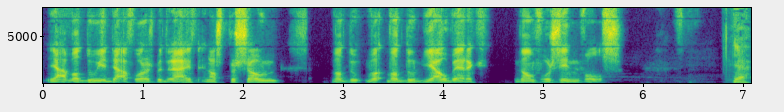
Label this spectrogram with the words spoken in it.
Ja, wat doe je daarvoor als bedrijf? En als persoon, wat, wat doet jouw werk dan voor zinvols? Ja,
